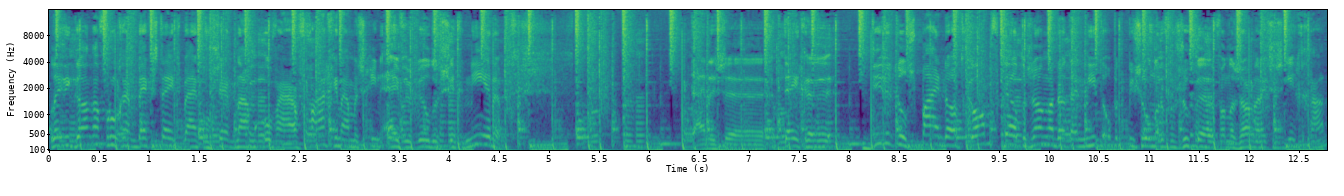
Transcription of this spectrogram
Lady Gaga vroeg hem backstage bij een concert namelijk of hij haar vagina misschien even wilde signeren. Tijdens, eh, tegen digitalspy.com vertelt de zanger dat hij niet op het bijzondere verzoek eh, van de zangeres is ingegaan.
